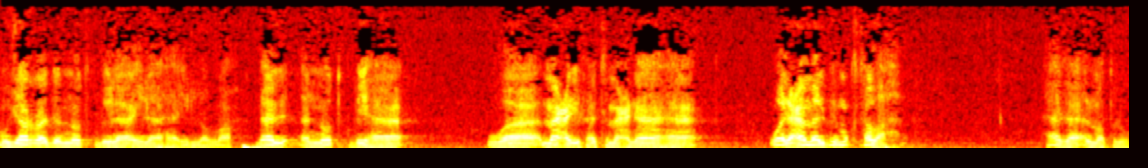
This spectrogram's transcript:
مجرد النطق بلا إله إلا الله بل النطق بها ومعرفة معناها والعمل بمقتضاها. هذا المطلوب.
